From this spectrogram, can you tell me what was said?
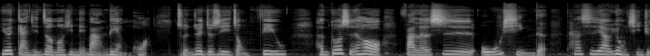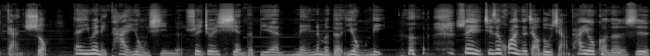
因为感情这种东西没办法量化，纯粹就是一种 feel。很多时候反而是无形的，他是要用心去感受，但因为你太用心了，所以就会显得别人没那么的用力。所以，其实换一个角度想，他有可能是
